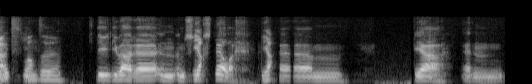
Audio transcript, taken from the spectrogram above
goud. Die- Want eh, Die, die waren eh, een, een stuk Ja. sneller. Ja. Ehm, ja, en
